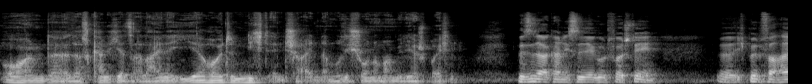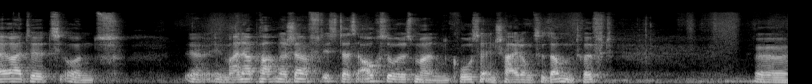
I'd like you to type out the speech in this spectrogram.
Und äh, das kann ich jetzt alleine hier heute nicht entscheiden. Da muss ich schon nochmal mit ihr sprechen. Wissen Sie, da kann ich Sie sehr gut verstehen. Äh, ich bin verheiratet und äh, in meiner Partnerschaft ist das auch so, dass man große Entscheidungen zusammentrifft. Äh,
